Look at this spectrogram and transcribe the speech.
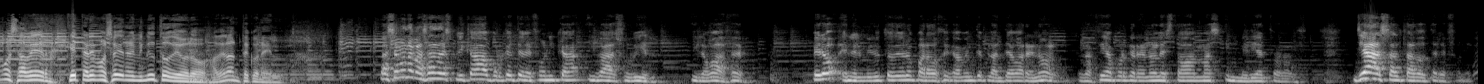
Vamos a ver qué tenemos hoy en el Minuto de Oro. Adelante con él. La semana pasada explicaba por qué Telefónica iba a subir y lo va a hacer. Pero en el minuto de oro, paradójicamente, planteaba Renault. Lo hacía porque Renault estaba más inmediato al alza. Ya ha saltado Telefónica.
